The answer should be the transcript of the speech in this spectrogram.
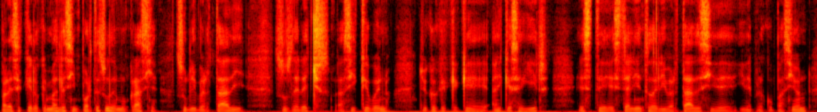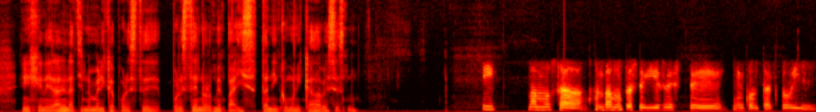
parece que lo que más les importa es su democracia, su libertad y sus derechos. Así que bueno, yo creo que, que, hay que seguir este este aliento de libertades y de, y de preocupación en general en Latinoamérica por este por este enorme país tan incomunicado a veces, ¿no? Sí, vamos a vamos a seguir este en contacto y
